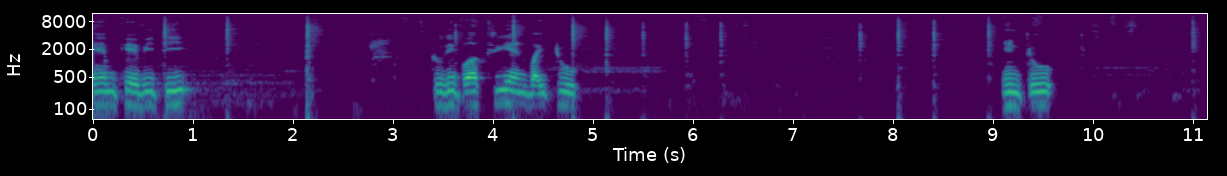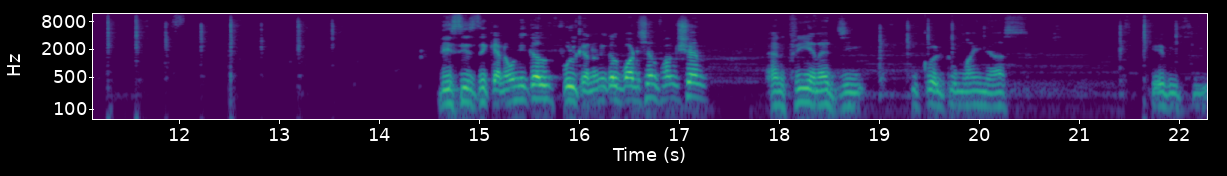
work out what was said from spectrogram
m k b t to the power 3 n by 2 into this is the canonical full canonical partition function and free energy equal to minus kBT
